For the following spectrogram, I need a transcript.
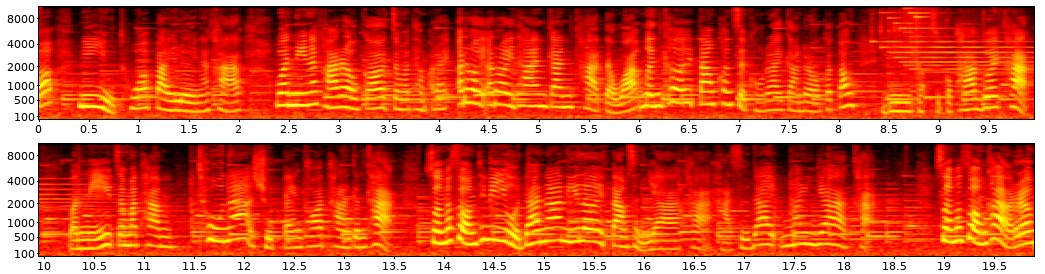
ก็มีอยู่ทั่วไปเลยนะคะ วันนี้นะคะเราก็จะมาทำอะไรอร่อยๆทานกันค่ะ แต่ว่าเหมือนเคยตามคอนเซปต์ของรายการเราก็ต้องดีกับสุขภาพด้วยค่ะ วันนี้จะมาทำ ทูน่าชุบแป้งทอดทานกันค่ะ ส่วนผสมที่มีอยู่ด้านหน้านี้เลยตามสัญญาค่ะ หาซื้อได้ไม่ยากค่ะ ส่วนผสมค่ะ เริ่ม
